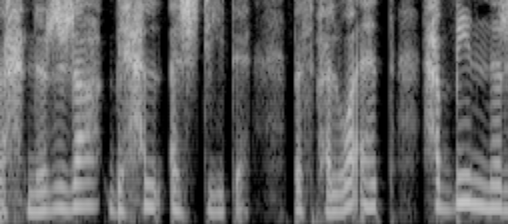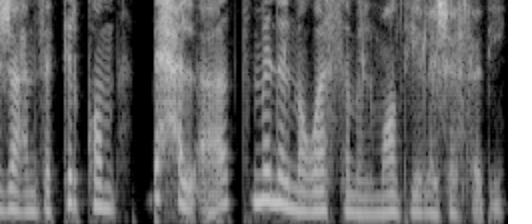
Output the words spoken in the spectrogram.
رح نرجع بحلقة جديدة بس بهالوقت حابين نرجع نذكركم بحلقات من المواسم الماضية لجسدي.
